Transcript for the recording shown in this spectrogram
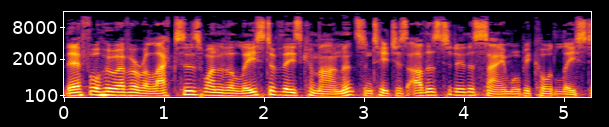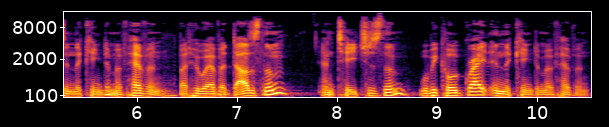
Therefore, whoever relaxes one of the least of these commandments and teaches others to do the same will be called least in the kingdom of heaven. But whoever does them and teaches them will be called great in the kingdom of heaven.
